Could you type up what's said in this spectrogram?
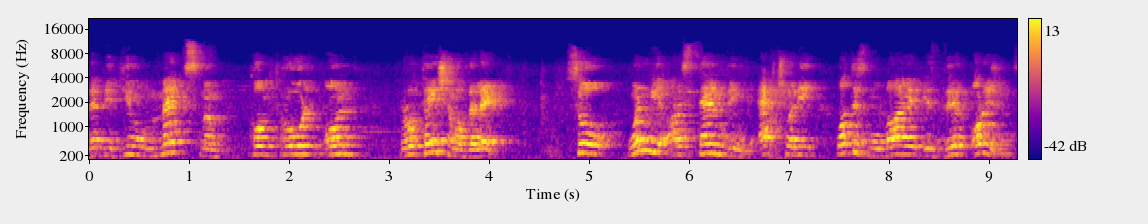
ده بيديهم maximum control on rotation of the leg. So when we are standing, actually, what is mobile is their origins.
